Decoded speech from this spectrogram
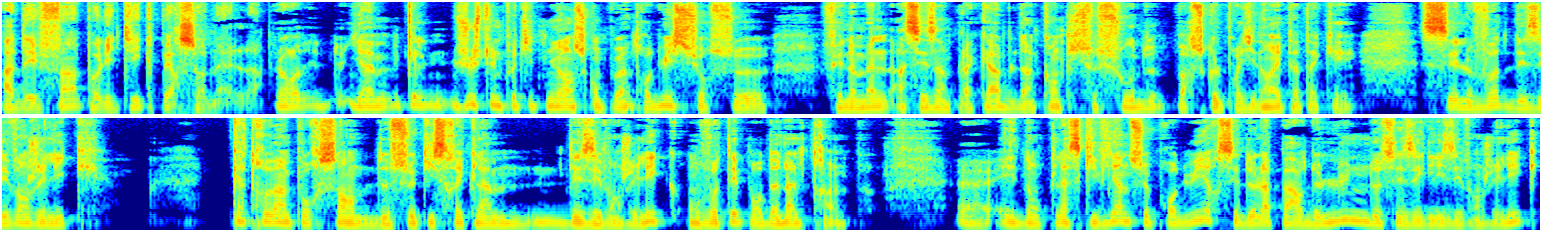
à des fins politiques personnelles. Alors, il y a juste une petite nuance qu'on peut introduire sur ce phénomène assez implacable d'un camp qui se soude parce que le président est attaqué. C'est le vote des évangéliques. 80% de ceux qui se réclament des évangéliques ont voté pour Donald Trump. Euh, et donc là, ce qui vient de se produire, c'est de la part de l'une de ces églises évangéliques,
